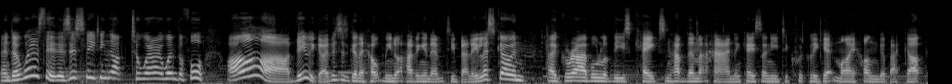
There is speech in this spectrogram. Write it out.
And uh, where's this? Is this leading up to where I went before? Ah, there we go. This is going to help me not having an empty belly. Let's go and uh, grab all of these cakes and have them at hand in case I need to quickly get my hunger back up.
